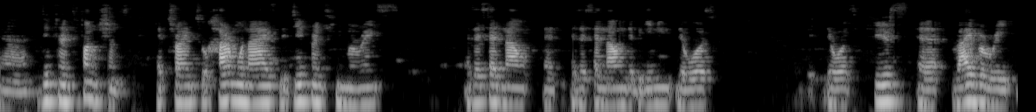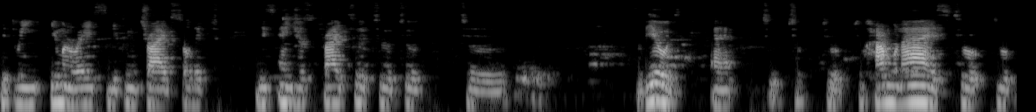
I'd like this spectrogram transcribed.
uh, different functions and trying to harmonize the different human race. As I said now, as I said now in the beginning, there was there was fierce uh, rivalry between human race, between tribes, so that these angels tried to to to to build uh, to, to, to, to harmonize, to, to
